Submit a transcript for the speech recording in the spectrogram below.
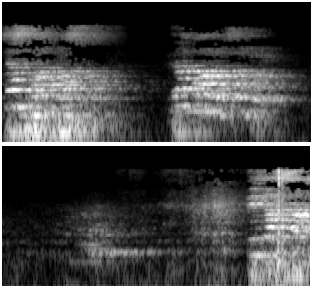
Just one person. Grab hold of somebody. are some.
